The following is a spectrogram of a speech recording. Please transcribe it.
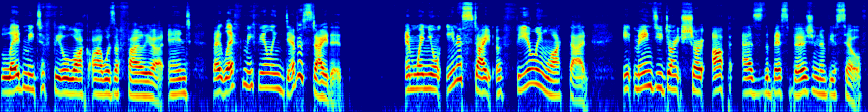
led me to feel like I was a failure and they left me feeling devastated. And when you're in a state of feeling like that, it means you don't show up as the best version of yourself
